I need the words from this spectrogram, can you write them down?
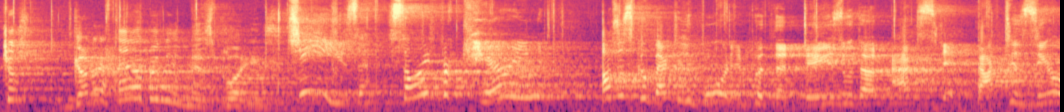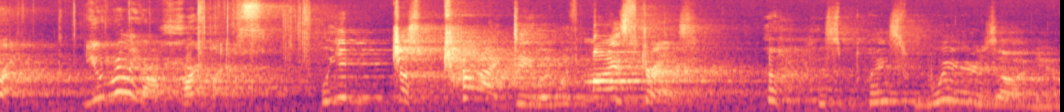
just gonna happen in this place. Jeez, sorry for caring. I'll just go back to the board and put the days without accident back to zero. You really are heartless. Will you just try dealing with my stress? this place wears on you.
